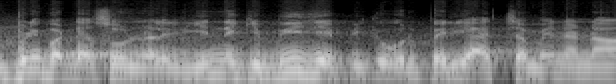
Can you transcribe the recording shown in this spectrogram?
இப்படிப்பட்ட சூழ்நிலையில் இன்றைக்கி பிஜேபிக்கு ஒரு பெரிய அச்சம் என்னென்னா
